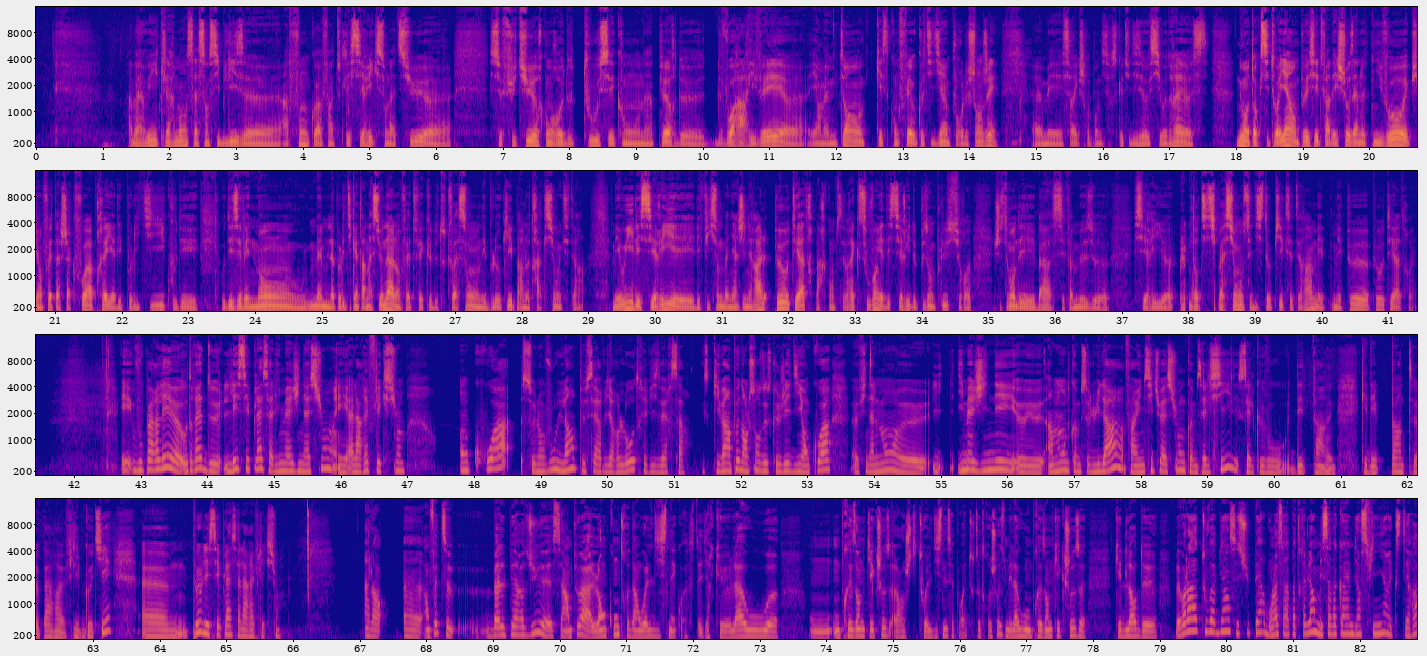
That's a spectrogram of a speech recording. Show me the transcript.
Ah bah oui, clairement, ça sensibilise euh, à fond, quoi. Enfin, toutes les séries qui sont là-dessus, euh, ce futur qu'on redoute tous et qu'on a peur de, voir arriver, euh, et en même temps, qu'est-ce qu'on fait au quotidien pour le changer? Mais c'est vrai que je rebondis sur ce que tu disais aussi, Audrey. euh, nous, en tant que citoyens, on peut essayer de faire des choses à notre niveau, et puis en fait, à chaque fois, après, il y a des politiques ou des, ou des événements, ou même la politique internationale, en fait, fait que de toute façon, on est bloqué par notre action, etc. Mais oui, les séries et les fictions de manière générale, peu au théâtre par contre. C'est vrai que souvent il y a des séries de plus en plus sur euh, justement des, bah, ces fameuses euh, séries euh, d'anticipation, ces dystopies, etc. Mais, mais peu, peu au théâtre, ouais. Et vous parlez, euh, Audrey, de laisser place à l'imagination et à la réflexion. En quoi, selon vous, l'un peut servir l'autre et vice-versa? Ce qui va un peu dans le sens de ce que j'ai dit. En quoi, euh, finalement, euh, imaginer un monde comme celui-là, enfin une situation comme celle-ci, celle que vous, qui est dépeinte par Philippe Gauthier, peut laisser place à la réflexion? Alors, euh, en fait, ce Balle perdue, euh, c'est un peu à l'encontre d'un Walt Disney, quoi. C'est-à-dire que là où euh, on, on présente quelque chose, alors je dis Walt Disney, ça pourrait être tout autre chose, mais là où on présente quelque chose qui est de l'ordre de, ben voilà, tout va bien, c'est super, bon là ça va pas très bien, mais ça va quand même bien se finir, etc.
